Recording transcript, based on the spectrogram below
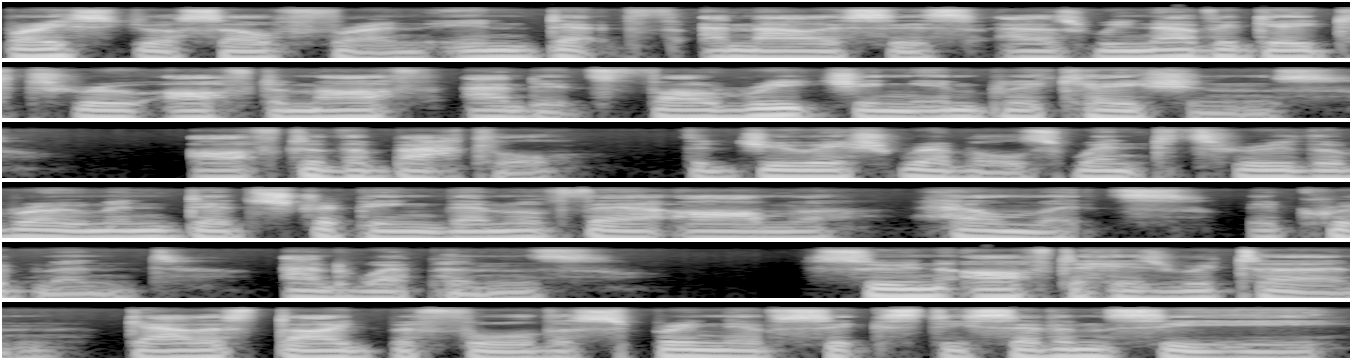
Brace yourself for an in-depth analysis as we navigate through Aftermath and its far-reaching implications. After the battle, the Jewish rebels went through the Roman dead stripping them of their armor, helmets, equipment, and weapons. Soon after his return, Gallus died before the spring of 67 CE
